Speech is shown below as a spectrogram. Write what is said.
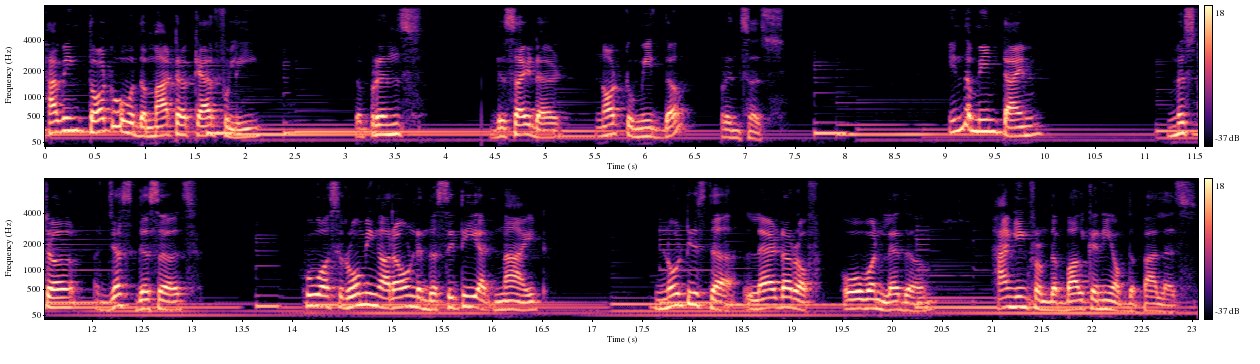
Having thought over the matter carefully, the prince decided not to meet the princess. In the meantime, Mr. Just Deserts, who was roaming around in the city at night, noticed the ladder of woven leather hanging from the balcony of the palace.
